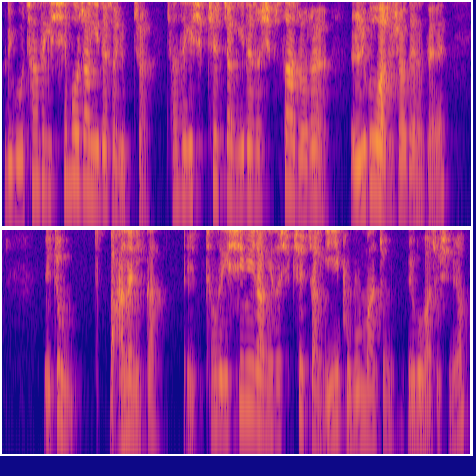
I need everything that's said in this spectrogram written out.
그리고 창세기 15장 1에서 6절, 창세기 17장 1에서 14절을 읽어와 주셔야 되는데 좀 많으니까 이 창세기 12장에서 17장 이 부분만 좀 읽어와 주시면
